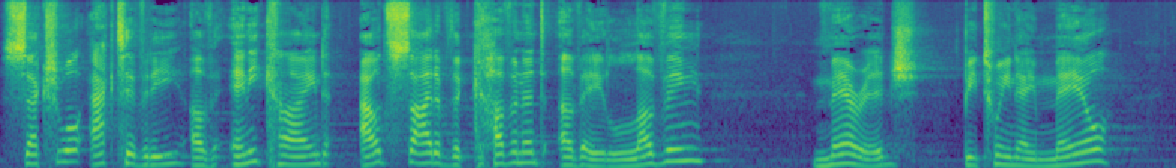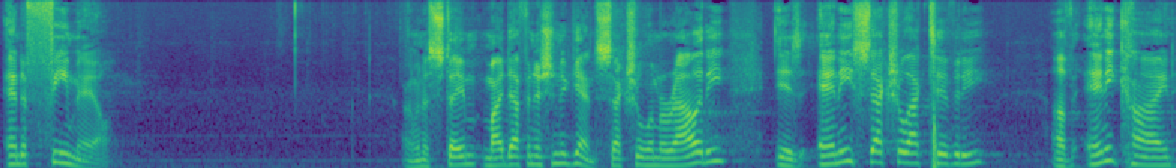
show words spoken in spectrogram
sexual activity of any kind outside of the covenant of a loving marriage between a male and a female. I'm going to say my definition again. Sexual immorality is any sexual activity of any kind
